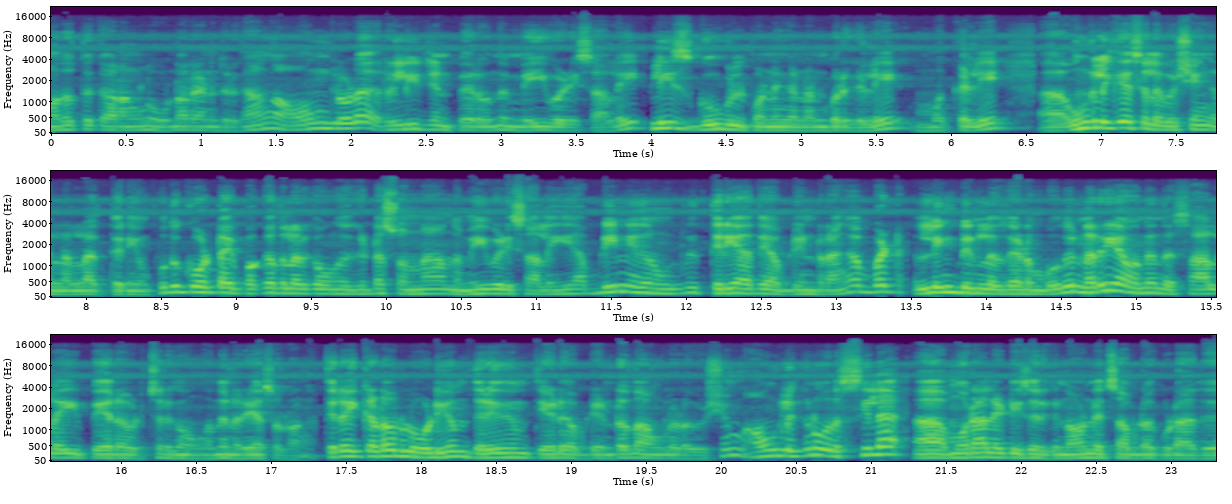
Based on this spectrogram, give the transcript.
மதத்துக்காரங்களும் உணர இணைஞ்சிருக்காங்க அவங்களோட ரிலீஜன் பேர் வந்து மெய் வழி சாலை. ப்ளீஸ் கூகுள் பண்ணுங்க நண்பர்களே மக்களே. உங்களுக்கே சில விஷயங்கள் நல்லா தெரியும். புதுக்கோட்டை பக்கத்தில் இருக்கவங்க கிட்ட சொன்னால் அந்த மெய்வழி சாலை அப்படின்னு இது உங்களுக்கு தெரியாது அப்படின்றாங்க. பட் லிங்க்டின்ல தேடும்போது நிறைய வந்து இந்த சாலை பேரை வச்சிருக்கவங்க வந்து நிறைய சொல்றாங்க. திரைக்கடவுள் ஓடியும் தெளிவும் தேடு அப்படின்றது அவங்களோட விஷயம். அவங்களுக்குன்னு ஒரு சில மொராலிட்டிஸ் இருக்கு. நான்வெஜ் சாப்பிடக்கூடாது.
